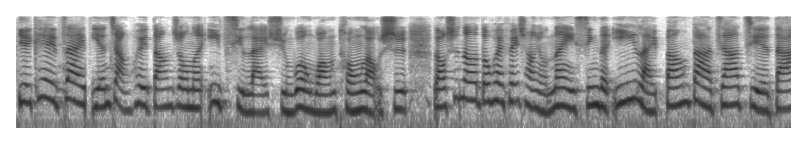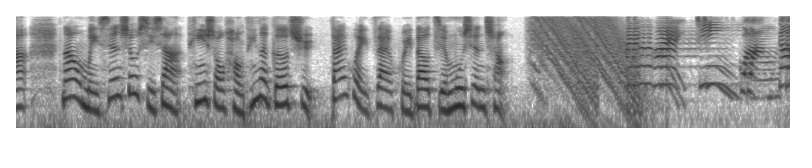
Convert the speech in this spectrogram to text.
也可以在演讲会当中呢一起来询问王彤老师，老师呢都会非常有耐心的一一来帮大家解答。那我们先休息一下，听一首好听的歌曲，待会再回到节目现场。快快快进广告。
